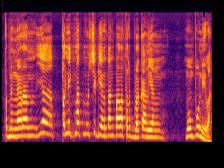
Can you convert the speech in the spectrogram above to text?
pendengaran ya penikmat musik yang tanpa latar belakang yang mumpuni lah.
